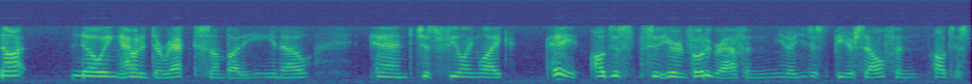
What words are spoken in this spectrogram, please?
not knowing how to direct somebody, you know, and just feeling like, hey, I'll just sit here and photograph, and you know, you just be yourself, and I'll just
